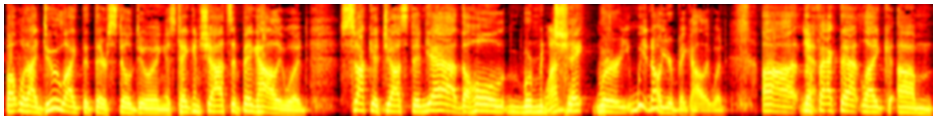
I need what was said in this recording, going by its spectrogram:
But what I do like that they're still doing is taking shots at Big Hollywood. Suck it, Justin. Yeah, the whole we're macha- we're we know you're Big Hollywood. Uh, the Yeah. fact that like um,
